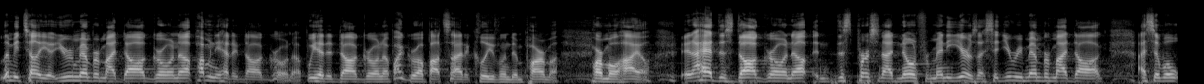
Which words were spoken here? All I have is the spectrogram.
let me tell you, you remember my dog growing up? How many had a dog growing up? We had a dog growing up. I grew up outside of Cleveland in Parma, Parma, Ohio. And I had this dog growing up, and this person I'd known for many years. I said, you remember my dog? I said, well,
